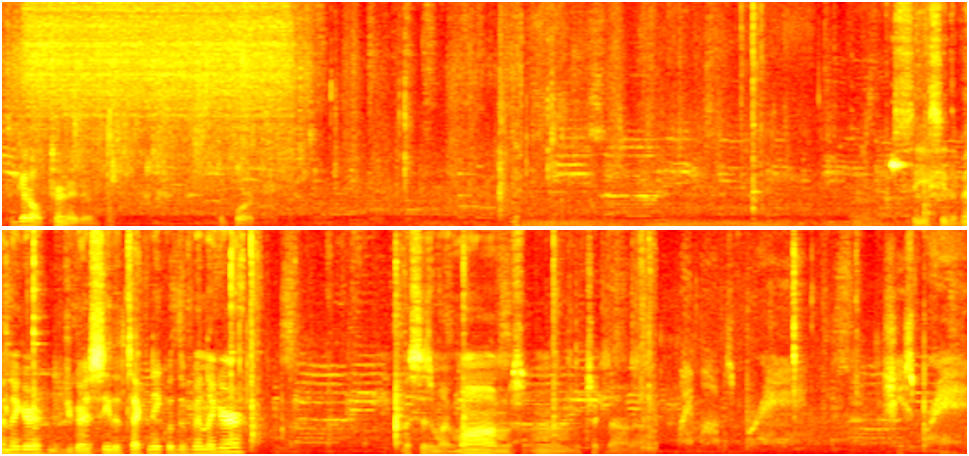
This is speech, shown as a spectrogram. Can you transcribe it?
it's a good alternative to pork. See, see the vinegar? Did you guys see the technique with the vinegar? This is my mom's. Mm, check that out. My mom's praying. She's praying.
